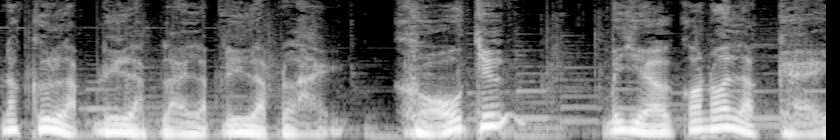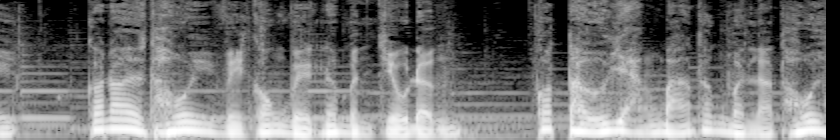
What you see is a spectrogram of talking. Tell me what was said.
Nó cứ lặp đi lặp lại, lặp đi lặp lại. Khổ chứ. Bây giờ có nói là kệ. Có nói là thôi vì công việc nên mình chịu đựng. Có tự dặn bản thân mình là thôi,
